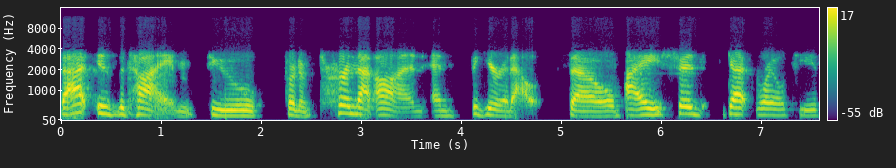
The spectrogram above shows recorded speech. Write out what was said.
that is the time to sort of turn that on and figure it out. So I should get royalties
